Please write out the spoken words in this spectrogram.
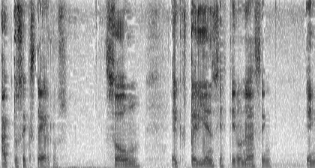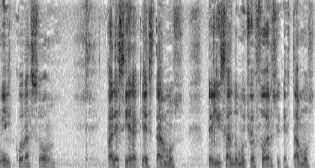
actos externos. Son experiencias que no nacen en el corazón. Pareciera que estamos realizando mucho esfuerzo y que estamos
